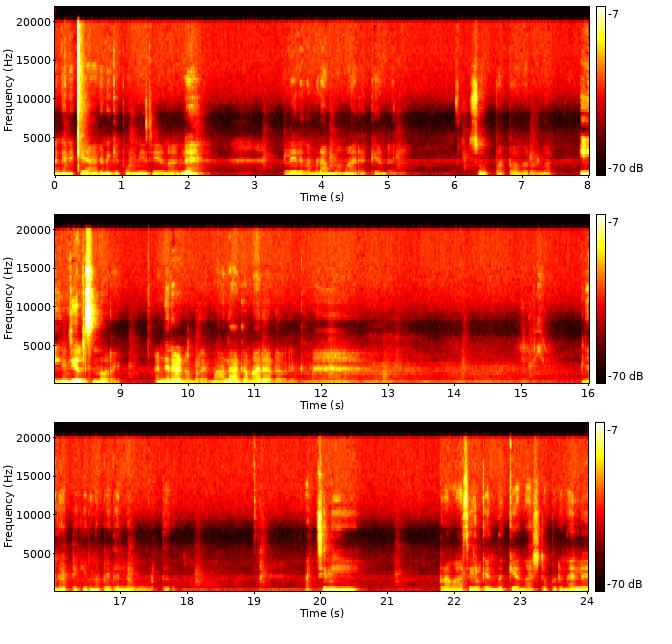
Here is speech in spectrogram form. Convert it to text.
അങ്ങനെയൊക്കെ ആകണമെങ്കിൽ പുണ്യം ചെയ്യണം അല്ലേ? അല്ലെങ്കിൽ നമ്മുടെ അമ്മമാരൊക്കെ ഉണ്ടല്ലോ. സൂപ്പർ പവറുള്ള ഏഞ്ചൽസ് എന്ന് പറയും. അങ്ങനെ വേണം പറയാം മാലാഖമാരാണ് അവരൊക്കെ. ഇങ്ങനെ ഒറ്റയ്ക്ക് ഇരുന്നപ്പോൾ ഇതെല്ലാം ഓർത്തത്. ആക്ച്വലി പ്രവാസികൾക്ക് എന്തൊക്കെയാണ് നഷ്ടപ്പെടുന്നത് അല്ലേ?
